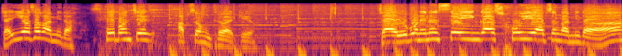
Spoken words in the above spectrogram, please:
자, 이어서 갑니다. 세 번째 합성 들어갈게요. 자, 요번에는 세인과 소희의 합성 갑니다.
